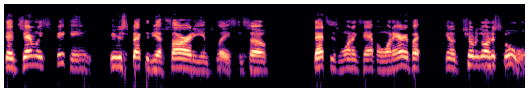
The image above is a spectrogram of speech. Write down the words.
that generally speaking, we respected the authority in place. And so that's just one example, one area. But you know, children going to school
